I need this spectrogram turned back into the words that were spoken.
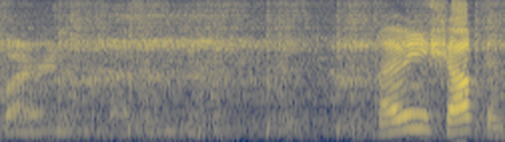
firing as fast as you can. I have any shotgun.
